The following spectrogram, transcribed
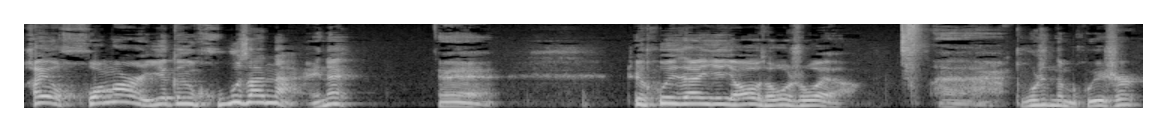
还有黄二爷跟胡三奶奶。哎，这灰三爷摇摇头说呀：“哎，不是那么回事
